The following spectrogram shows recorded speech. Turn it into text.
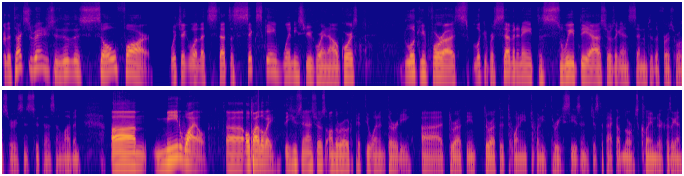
for the Texas Rangers to do this so far, which like well, that's that's a six game winning streak right now. Of course, looking for us looking for seven and eight to sweep the Astros again and send them to the first World Series since 2011. Um, meanwhile, uh, oh by the way, the Houston Astros on the road 51 and 30 uh, throughout the throughout the 2023 season. Just to back up Norb's claim there, because again,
